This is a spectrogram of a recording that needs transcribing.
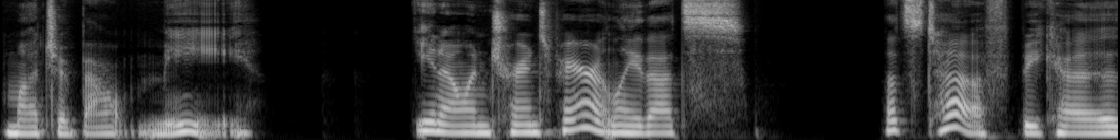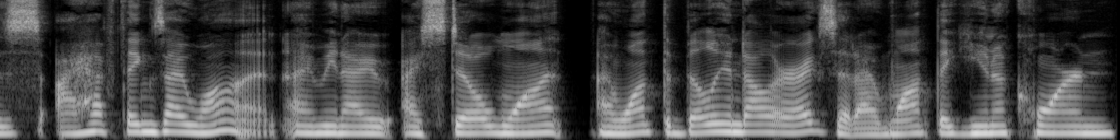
much about me? You know and transparently that's that's tough because i have things i want. I mean i i still want i want the billion dollar exit. I want the unicorn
